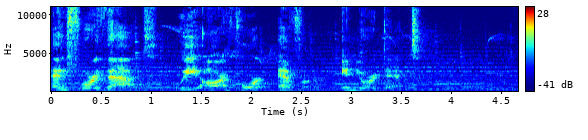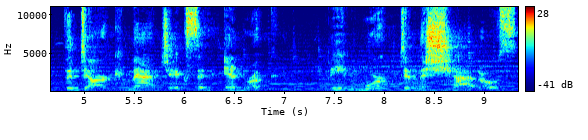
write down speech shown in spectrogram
And for that, we are forever in your debt. The dark magics in Enruk, being worked in the shadows,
